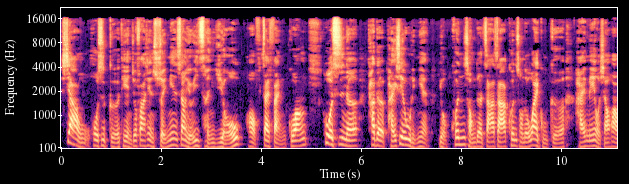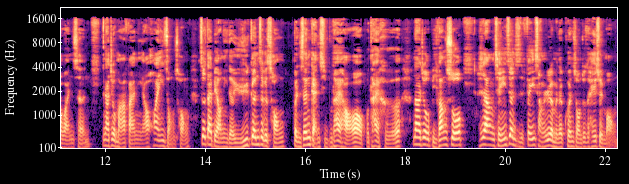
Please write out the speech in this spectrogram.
下午或是隔天，你就发现水面上有一层油哦，在反光，或是呢，它的排泄物里面有昆虫的渣渣、昆虫的外骨骼还没有消化完成，那就麻烦你要换一种虫。这代表你的鱼跟这个虫本身感情不太好哦，不太合。那就比方说，像前一阵子非常热门的昆虫就是黑水虻。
